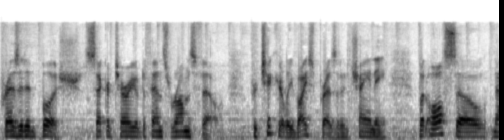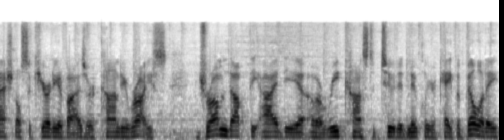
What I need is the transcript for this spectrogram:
President Bush, Secretary of Defense Rumsfeld, particularly Vice President Cheney, but also National Security Advisor Condi Rice drummed up the idea of a reconstituted nuclear capability,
